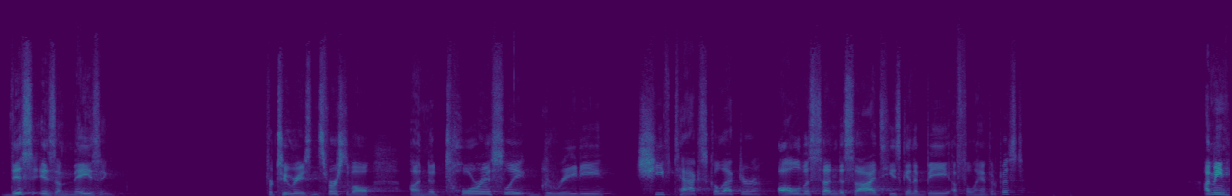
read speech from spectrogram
This is amazing for two reasons. First of all, a notoriously greedy chief tax collector all of a sudden decides he's going to be a philanthropist. I mean,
